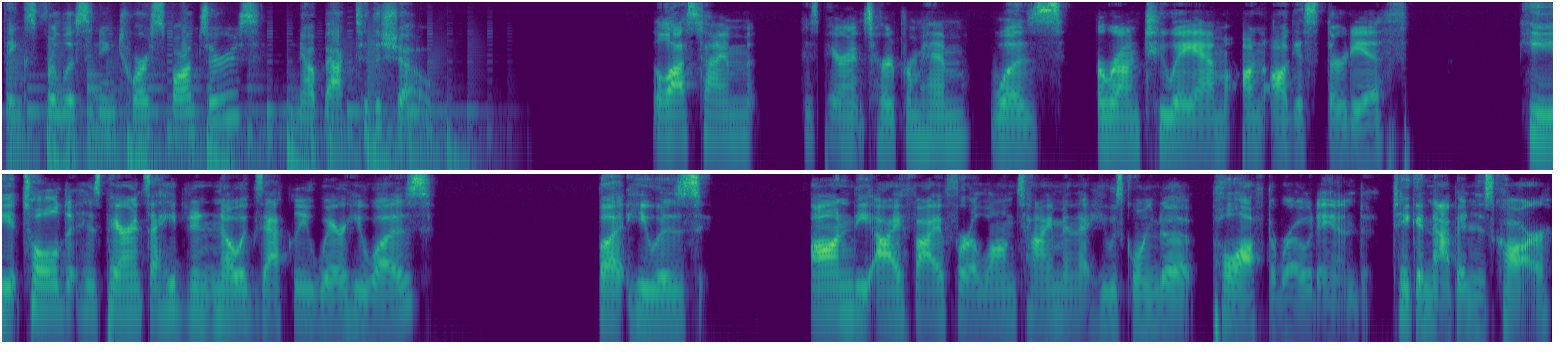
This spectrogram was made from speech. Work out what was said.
Thanks for listening to our sponsors. Now back to the show. The last time his parents heard from him was around 2 a.m. on August 30th. He told his parents that he didn't know exactly where he was, but he was on the I 5 for a long time and that he was going to pull off the road and take a nap in his car.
